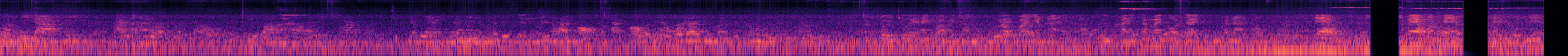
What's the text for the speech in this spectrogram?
คนที่ด่าผมถ่ายตำรวจตรวจสอบกล้องพอเห็นภาพคนยังยังยังนี้ยังไม่ได้ยังไม่ผ่ายห้องถ่ายห้องเนี่ยพอได้ขึ้นมาเลยต้องดูช่วยช่วยให้ความเป็นธรรมด้วยว่ายังไงคือใครถ้าไม่พอใจผมขนาดเอาแก้วแก้วกาแฟใส่ผมเนี่ย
